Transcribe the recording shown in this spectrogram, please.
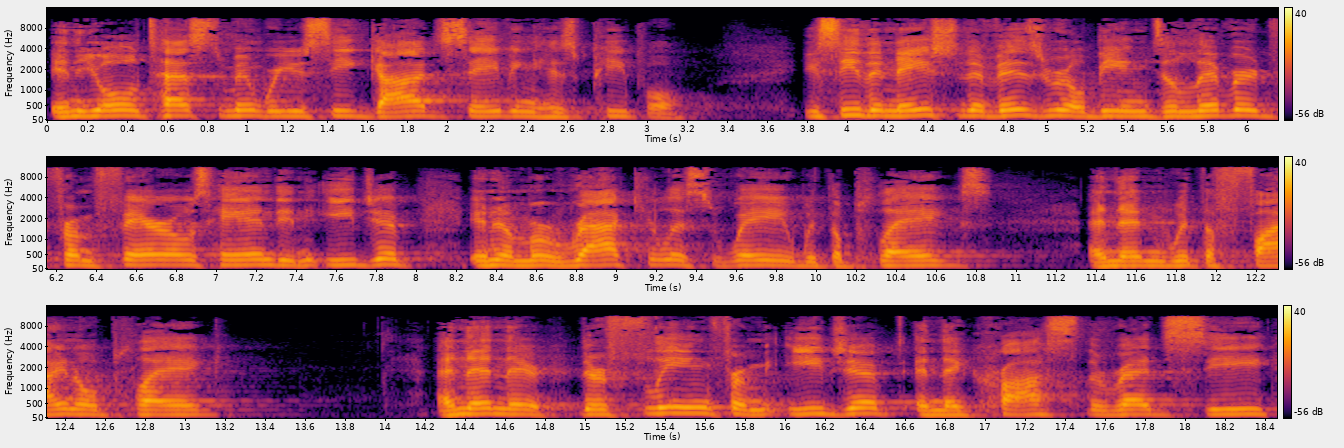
In the Old Testament, where you see God saving his people. You see the nation of Israel being delivered from Pharaoh's hand in Egypt in a miraculous way with the plagues and then with the final plague. And then they're, they're fleeing from Egypt and they cross the Red Sea.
